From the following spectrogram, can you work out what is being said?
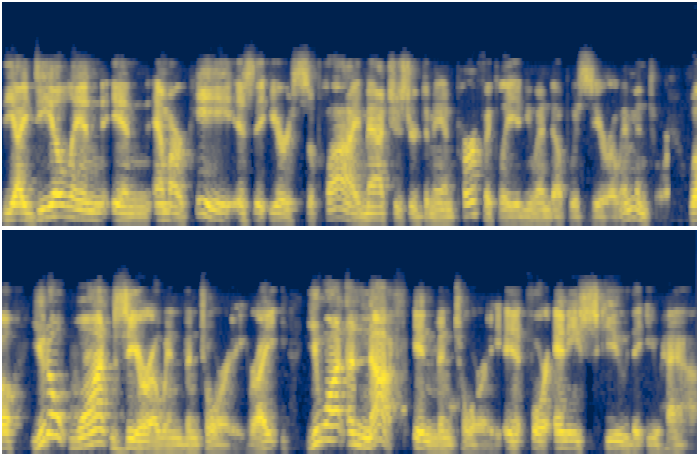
The ideal in in MRP is that your supply matches your demand perfectly, and you end up with zero inventory. Well, you don't want zero inventory, right? You want enough inventory eh, for any SKU that you have.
